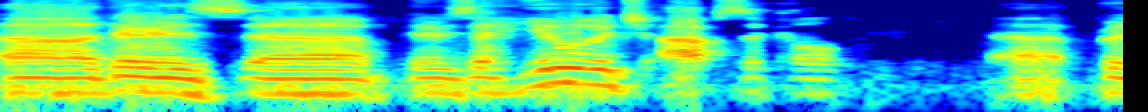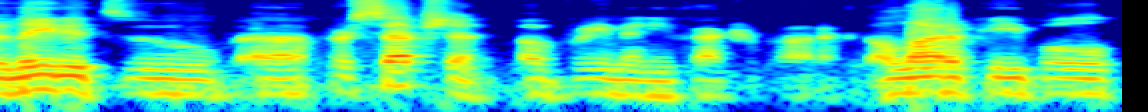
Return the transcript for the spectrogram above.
Uh, there is uh, there is a huge obstacle uh, related to uh, perception of remanufactured product. A lot of people,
